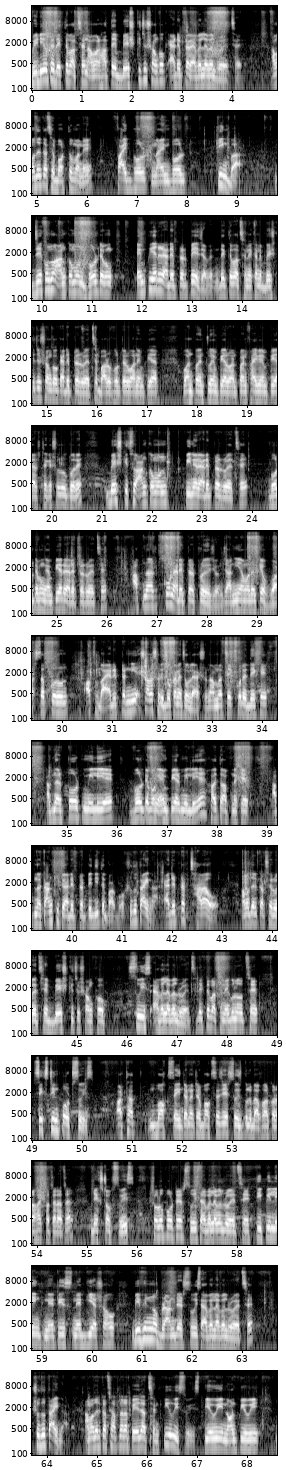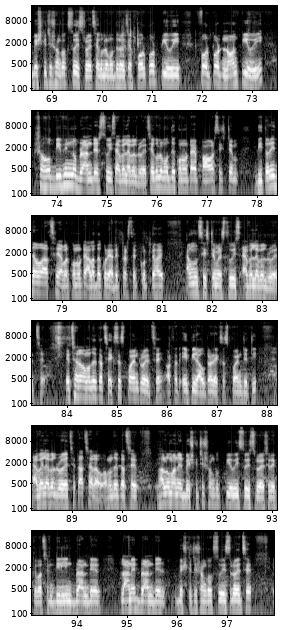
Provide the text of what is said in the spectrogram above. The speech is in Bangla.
ভিডিওতে দেখতে পাচ্ছেন আমার হাতে বেশ কিছু সংখ্যক অ্যাডাপ্টার অ্যাভেলেবেল রয়েছে। আমাদের কাছে বর্তমানে ফাইভ ভোল্ট নাইন ভোল্ট কিংবা যে কোনো আনকমন ভোল্ট এবং এম্পিয়ারের অ্যাডাপ্টার পেয়ে যাবেন। দেখতে পাচ্ছেন এখানে বেশ কিছু সংখ্যক অ্যাডাপ্টার রয়েছে, বারো ভোল্টের one ampere one point two ampere one point five ampere থেকে শুরু করে বেশ কিছু আনকমন পিনের অ্যাডাপ্টার রয়েছে ভোল্ট এবং এম্পিয়ারের অ্যাডাপ্টার রয়েছে। আপনার কোন অ্যাডাপ্টার প্রয়োজন? জানিয়ে আমাদেরকে হোয়াটসঅ্যাপ করুন অথবা অ্যাডাপ্টার নিয়ে সরাসরি দোকানে চলে আসুন। আমরা চেক করে দেখে আপনার পোর্ট মিলিয়ে ভোল্ট এবং এম্পিয়ার মিলিয়ে হয়তো আপনাকে আপনার কাঙ্ক্ষিত অ্যাডাপ্টারটি দিতে পারব। শুধু তাই না অ্যাডাপ্টার ছাড়াও আমাদের কাছে রয়েছে বেশ কিছু সংখ্যক সুইচ অ্যাভেলেবেল রয়েছে। দেখতে পাচ্ছেন, এগুলো হচ্ছে সিক্সটিন পোর্ট সুইচ। অর্থাৎ বক্সে ইন্টারনেটের বক্সে যে সুইচগুলো ব্যবহার করা হয় সচরাচর ডেস্কটপ সুইচ ষোলো পোর্টের সুইচ অ্যাভেলেবেল রয়েছে টিপি লিঙ্ক নেটিস নেটগিয়ার সহ বিভিন্ন ব্র্যান্ডের সুইচ অ্যাভেলেবেল রয়েছে। শুধু তাই না, আমাদের কাছে আপনারা পেয়ে যাচ্ছেন পিউই সুইচ পিউই নন পিউই বেশ কিছু সংখ্যক সুইচ রয়েছে। এগুলোর মধ্যে রয়েছে four port PoE four port non PoE সহ বিভিন্ন ব্র্যান্ডের সুইচ অ্যাভেলেবেল রয়েছে। এগুলোর মধ্যে কোনোটায় পাওয়ার সিস্টেম ভিতরেই দেওয়া আছে, আবার কোনোটায় আলাদা করে অ্যাডাপ্টার সেট করতে হয়, এমন সিস্টেমের সুইচ অ্যাভেলেবেল রয়েছে। এছাড়াও আমাদের কাছে এক্সেস পয়েন্ট রয়েছে, অর্থাৎ এপি রাউটার এক্সেস পয়েন্ট যেটি অ্যাভেলেবেল রয়েছে। তাছাড়াও আমাদের কাছে ভালো মানের বেশ কিছু সংখ্যক পিওই সুইচ রয়েছে, দেখতে পাচ্ছেন ডিলিং ব্র্যান্ডের প্ল্যানেট ব্র্যান্ডের বেশ কিছু সংখ্যক সুইচ রয়েছে।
